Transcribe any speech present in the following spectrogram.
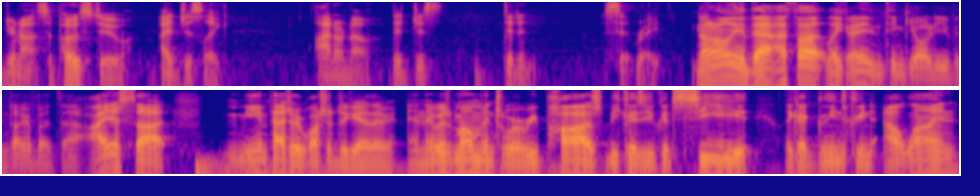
you're not supposed to. I just like, I don't know, it just didn't sit right. Not only that, I thought like I didn't think y'all would even talk about that. I just thought me and Patrick watched it together, and there was moments where we paused because you could see like a green screen outline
